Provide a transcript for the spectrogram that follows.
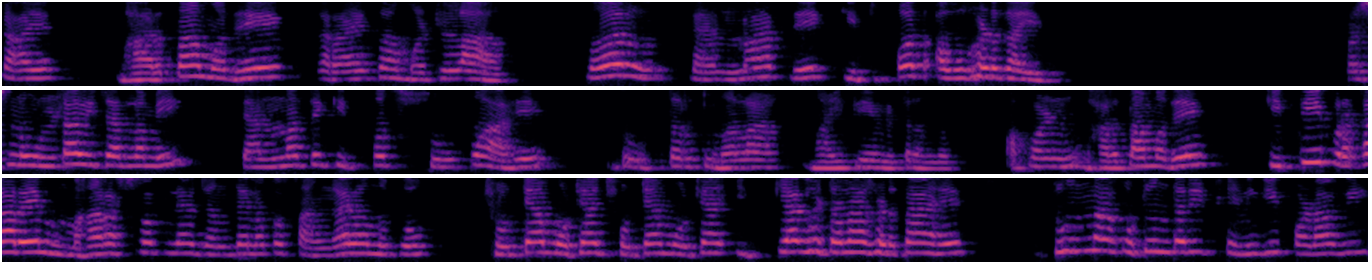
काय भारतामध्ये करायचा म्हटला तर त्यांना ते कितपत अवघड जाईल? प्रश्न उलटा विचारला मी त्यांना ते कितपत सोपं आहे? उत्तर तुम्हाला माहिती आहे मित्रांनो. आपण भारतामध्ये किती प्रकारे महाराष्ट्रातल्या जनतेला तर सांगायला नको. छोट्या मोठ्या छोट्या मोठ्या इतक्या घटना घडत आहेत. कुठून ना कुठून तरी ठिणगी पडावी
